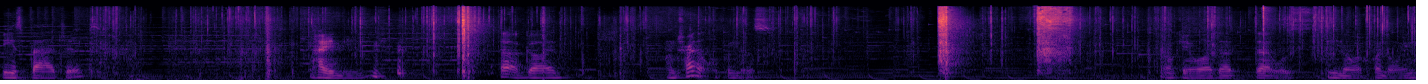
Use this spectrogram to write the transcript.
These badges. I need. oh god. I'm trying to open this. Okay, well that that was no annoying.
